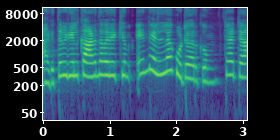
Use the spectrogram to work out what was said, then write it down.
അടുത്ത വീഡിയോയിൽ കാണുന്നവരേക്കും എന്റെ എല്ലാ കൂട്ടുകാർക്കും ടാറ്റാ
